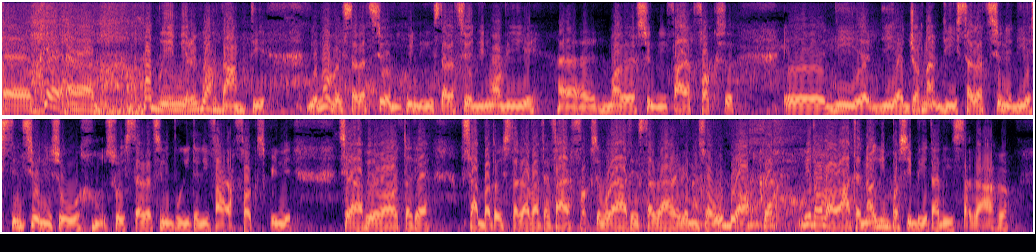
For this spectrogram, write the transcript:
eh, che eh, problemi riguardanti le nuove installazioni, quindi l'installazione di nuovi, eh, nuove versioni di Firefox, eh, di, di, di, installazione di estensioni su, su, installazioni pulite di Firefox. Quindi se era la prima volta che sabato installavate Firefox e volevate installare, che ne so, uBlock, vi trovavate nell'impossibilità di installarlo.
